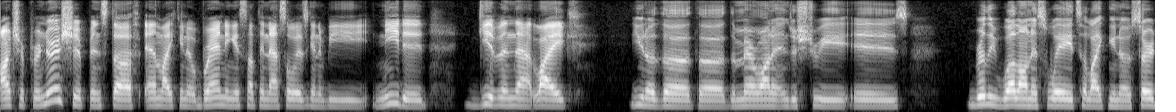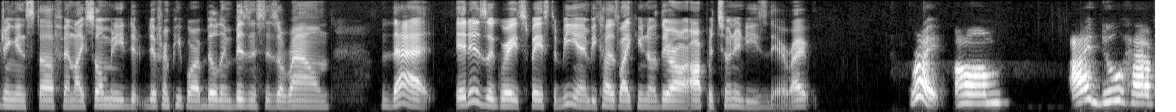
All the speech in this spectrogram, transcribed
entrepreneurship and stuff and like, you know, branding is something that's always going to be needed given that like, you know, the the the marijuana industry is really well on its way to like, you know, surging and stuff and like so many di- different people are building businesses around that. It is a great space to be in because like, you know, there are opportunities there, right? Right. Um, I do have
